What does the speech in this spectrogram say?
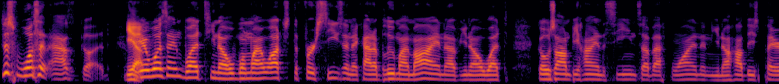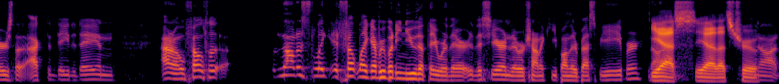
Just wasn't as good. Yeah. Like, it wasn't what you know when I watched the first season. It kind of blew my mind of you know what goes on behind the scenes of F one and you know how these players that acted day to day and I don't know felt. Uh, not as like it felt like everybody knew that they were there this year and they were trying to keep on their best behavior. Not- yes, yeah, that's true. not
